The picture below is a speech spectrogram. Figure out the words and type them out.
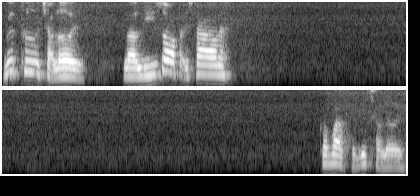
viết thư trả lời là lý do tại sao đây. Các bạn phải biết trả lời.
